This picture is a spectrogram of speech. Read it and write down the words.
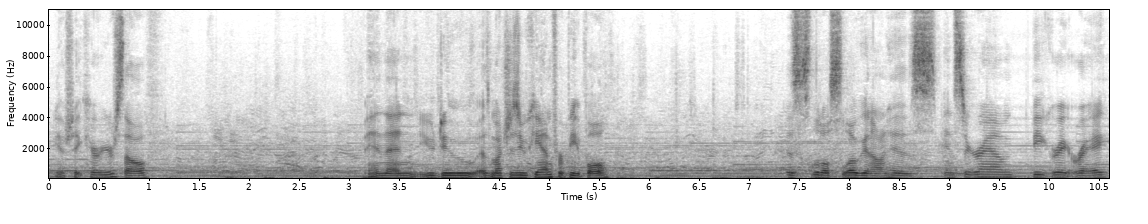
You have to take care of yourself. And then you do as much as you can for people. His little slogan on his Instagram, Be Great Ray,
